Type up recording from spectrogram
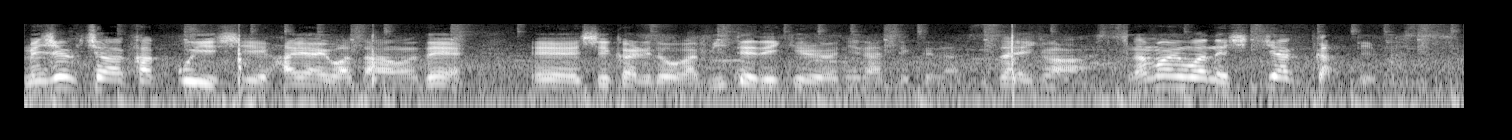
めちゃくちゃかっこいいし速い技なので、えーしっかり動画見てできるようになってください。いきます。名前はね引き悪化って言います。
